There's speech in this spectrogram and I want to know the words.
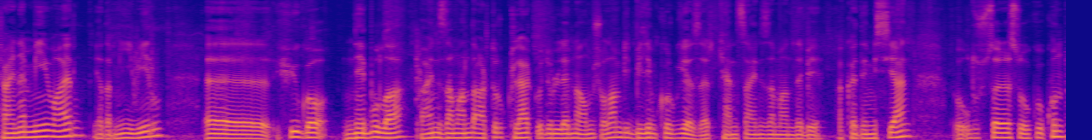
China Meanwhile ya da Meanwhile e, Hugo Nebula aynı zamanda Arthur Clarke ödüllerini almış olan bir bilim kurgu yazar. Kendisi aynı zamanda bir akademisyen. E, uluslararası hukukun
